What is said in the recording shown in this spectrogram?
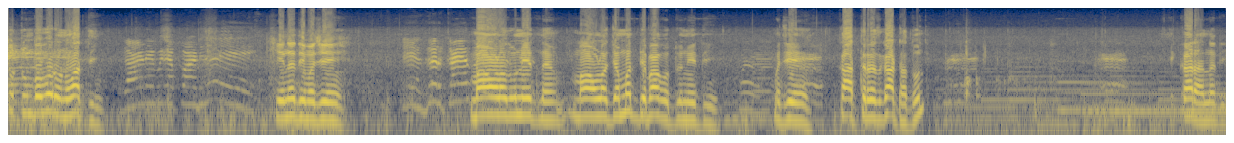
तुटुंब भरून वाहती ही नदी म्हणजे मावळातून येत नाही. मावळाच्या मध्य भागातून येते. म्हणजे कात्रज घाटातून. ही करा नदी.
